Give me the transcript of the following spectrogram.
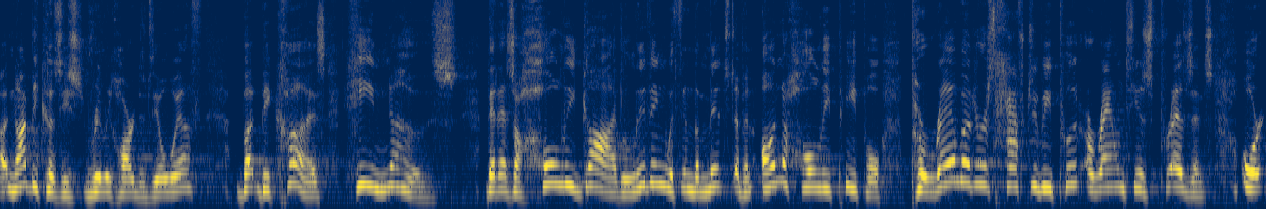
uh, not because he's really hard to deal with, but because he knows that as a holy God living within the midst of an unholy people, parameters have to be put around his presence, or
